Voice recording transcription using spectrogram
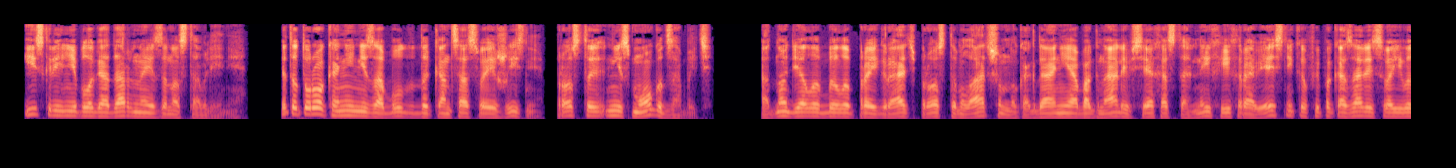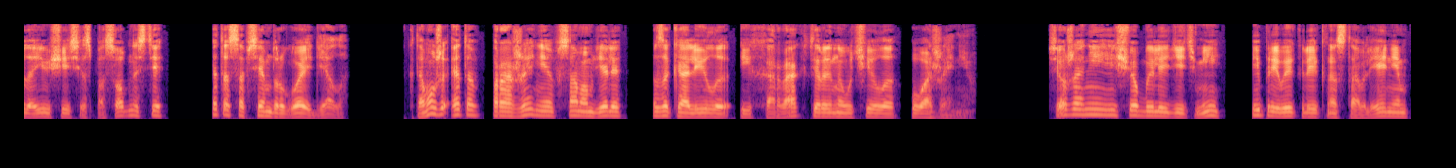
искренне благодарные за наставление. Этот урок они не забудут до конца своей жизни, просто не смогут забыть. Одно дело было проиграть просто младшим, но когда они обогнали всех остальных их ровесников и показали свои выдающиеся способности, это совсем другое дело. К тому же это поражение в самом деле закалило их характер и научило уважению. Все же они еще были детьми и привыкли к наставлениям,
